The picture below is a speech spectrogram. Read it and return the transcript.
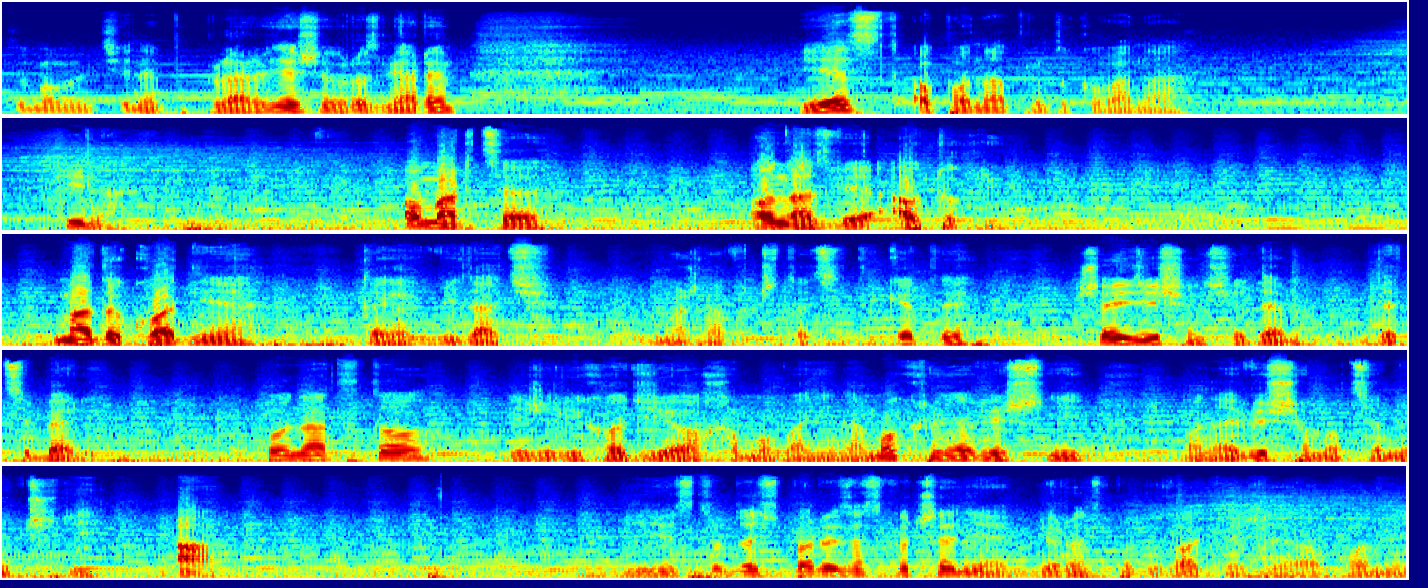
w tym momencie najpopularniejszym rozmiarem, jest opona produkowana w Chinach. O marce, o nazwie Autogreen. Ma dokładnie, tak jak widać, można wyczytać z etykiety, 67 dB. Ponadto, jeżeli chodzi o hamowanie na mokrej nawierzchni, ma najwyższą ocenę, czyli A. Jest to dość spore zaskoczenie, biorąc pod uwagę, że opony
